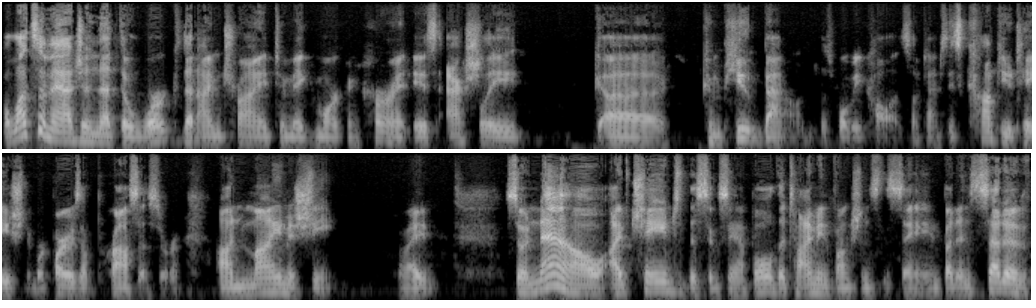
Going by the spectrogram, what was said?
But let's imagine that the work that I'm trying to make more concurrent is actually uh, compute bound, is what we call it sometimes. It's computation, it requires a processor on my machine, right? So now I've changed this example. The timing function's the same, but instead of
